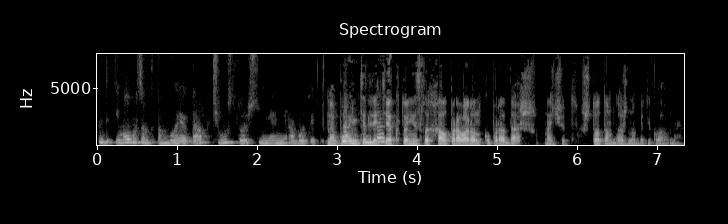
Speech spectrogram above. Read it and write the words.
таким таким образом потом говорят, да, почему сторис у меня не работает. Напомните для тех, кто не слыхал про воронку продаж, значит, что там должно быть главное?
